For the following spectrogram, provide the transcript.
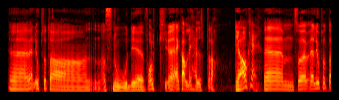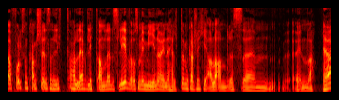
Veldig opptatt av, snodige folk. Jeg kaller de helter, da. Ja, ok. Um, så jeg er veldig opptatt av folk som kanskje liksom litt, har levd litt annerledes liv, og som i mine øyne er helter, men kanskje ikke i alle andres um, øyne. da. Ja.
